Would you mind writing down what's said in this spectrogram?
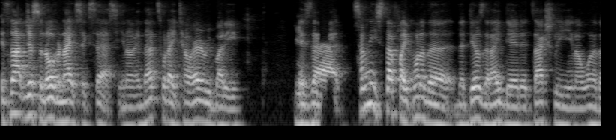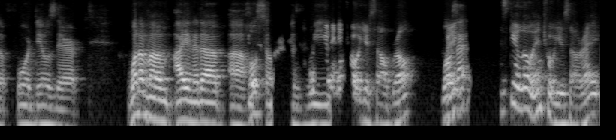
it's not just an overnight success, you know, and that's what I tell everybody yeah. is that some of these stuff, like one of the the deals that I did, it's actually you know one of the four deals there. One of them I ended up uh, wholesaling because we intro yourself, bro. What right? was that? Let's get a little intro yourself, right?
